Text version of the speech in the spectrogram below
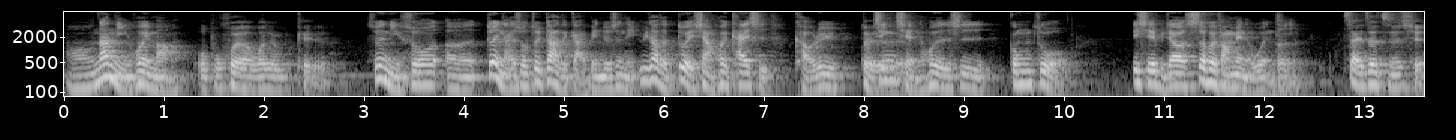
哦，那你会吗？我不会啊，完全不 care。所以你说，呃，对你来说最大的改变就是你遇到的对象会开始考虑金钱或者是工作一些比较社会方面的问题。在这之前，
